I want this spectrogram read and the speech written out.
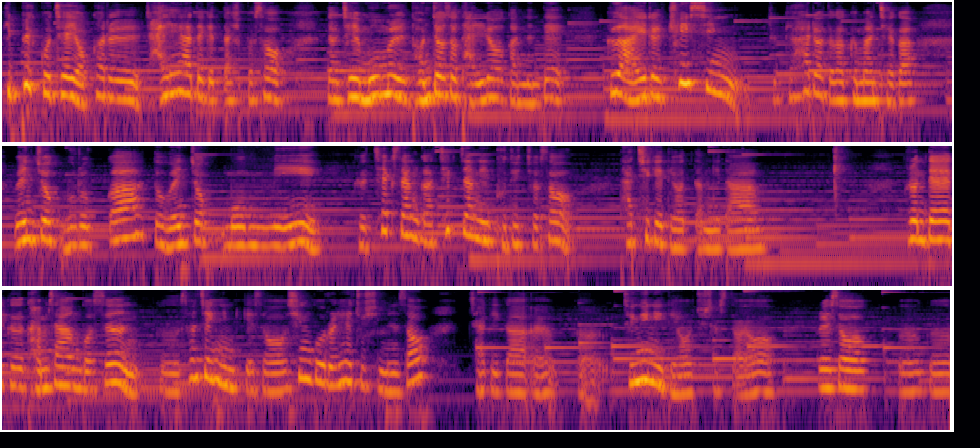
기필코 제 역할을 잘 해야 되겠다 싶어서 제 몸을 던져서 달려갔는데 그 아이를 트레이싱 이렇게 하려다가 그만 제가 왼쪽 무릎과 또 왼쪽 몸이 그 책상과 책장에 부딪혀서 다치게 되었답니다. 그런데 그 감사한 것은 그 선생님께서 신고를 해주시면서 자기가 어, 어, 증인이 되어 주셨어요. 그래서 어, 그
